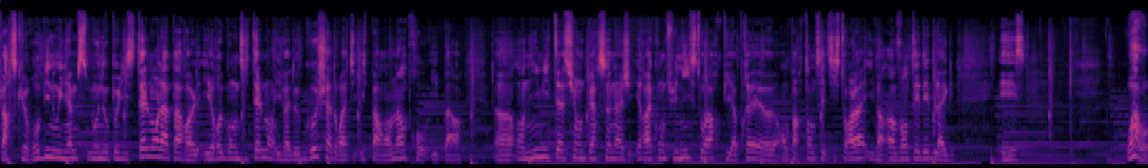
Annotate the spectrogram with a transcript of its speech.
Parce que Robin Williams monopolise tellement la parole, il rebondit tellement, il va de gauche à droite, il part en impro, il part euh, en imitation de personnages, il raconte une histoire, puis après, euh, en partant de cette histoire-là, il va inventer des blagues. Et. Waouh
